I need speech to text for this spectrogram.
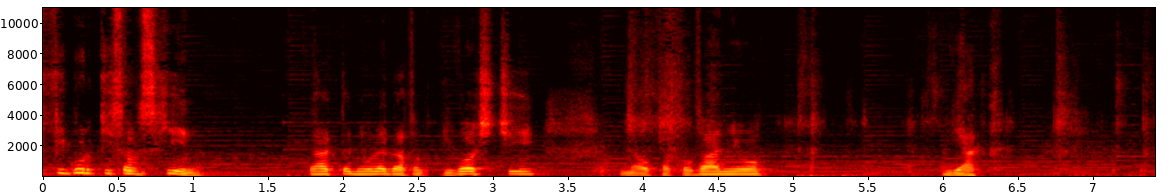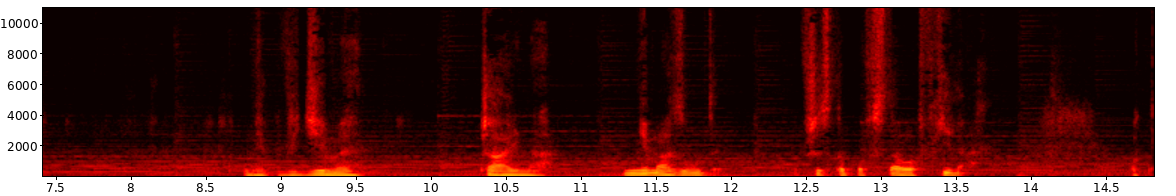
Figurki są z Chin. Tak, to nie ulega wątpliwości. Na opakowaniu, jak, jak widzimy, China. Nie ma złudzeń. Wszystko powstało w Chinach. Ok.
